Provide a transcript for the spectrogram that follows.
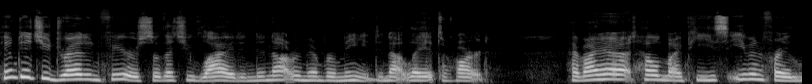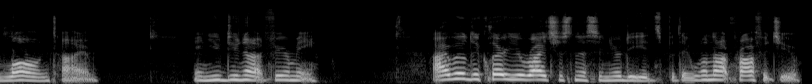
Whom did you dread and fear so that you lied and did not remember me, did not lay it to heart? Have I not held my peace even for a long time? And you do not fear me. I will declare your righteousness and your deeds, but they will not profit you.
